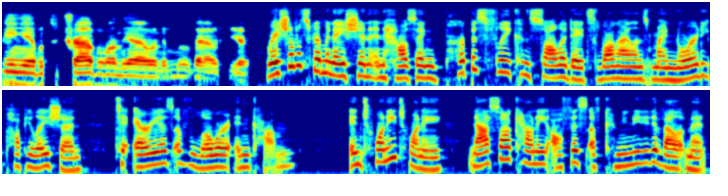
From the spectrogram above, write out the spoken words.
being able to travel on the island and move out here. Racial discrimination in housing purposefully consolidates Long Island's minority population to areas of lower income. In 2020, Nassau County Office of Community Development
